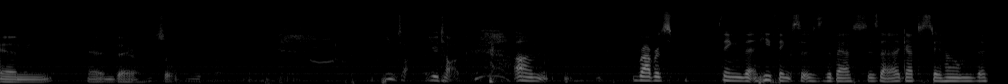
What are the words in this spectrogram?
And and there. So You talk. You talk. Um, Robert's thing that he thinks is the best is that I got to stay home. The,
